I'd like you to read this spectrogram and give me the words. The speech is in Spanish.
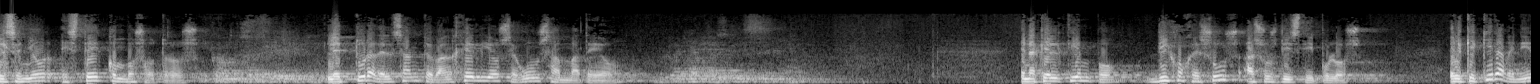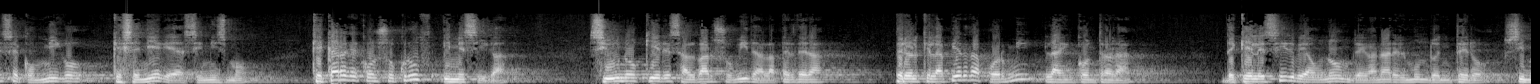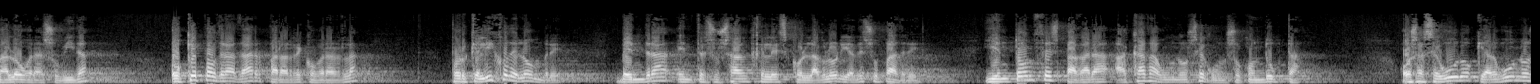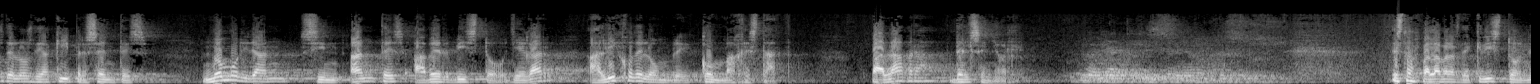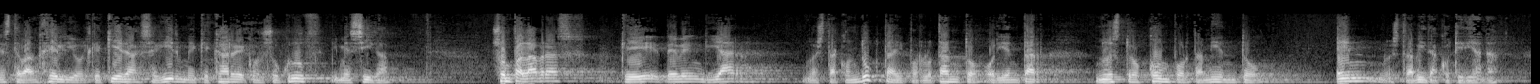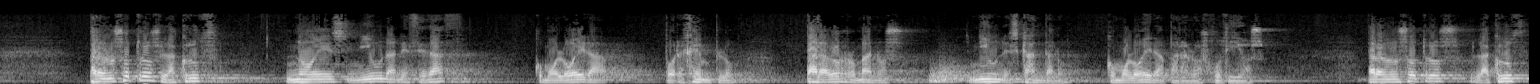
El Señor esté con vosotros. Lectura del Santo Evangelio según San Mateo. En aquel tiempo dijo Jesús a sus discípulos, El que quiera venirse conmigo, que se niegue a sí mismo, que cargue con su cruz y me siga. Si uno quiere salvar su vida, la perderá, pero el que la pierda por mí, la encontrará. ¿De qué le sirve a un hombre ganar el mundo entero si malogra su vida? ¿O qué podrá dar para recobrarla? Porque el Hijo del Hombre vendrá entre sus ángeles con la gloria de su Padre, y entonces pagará a cada uno según su conducta. Os aseguro que algunos de los de aquí presentes no morirán sin antes haber visto llegar al Hijo del Hombre con majestad. Palabra del Señor. Estas palabras de Cristo en este Evangelio, el que quiera seguirme, que cargue con su cruz y me siga, son palabras que deben guiar nuestra conducta y por lo tanto orientar nuestro comportamiento en nuestra vida cotidiana. Para nosotros la cruz no es ni una necedad, como lo era, por ejemplo, para los romanos, ni un escándalo, como lo era para los judíos. Para nosotros la cruz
